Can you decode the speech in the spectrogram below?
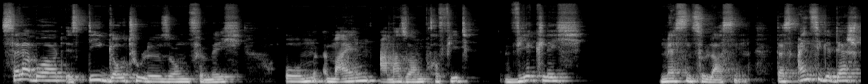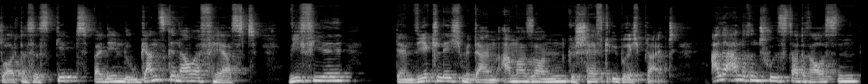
Sellerboard ist die Go-To-Lösung für mich, um meinen Amazon-Profit wirklich messen zu lassen. Das einzige Dashboard, das es gibt, bei dem du ganz genau erfährst, wie viel denn wirklich mit deinem Amazon-Geschäft übrig bleibt. Alle anderen Tools da draußen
